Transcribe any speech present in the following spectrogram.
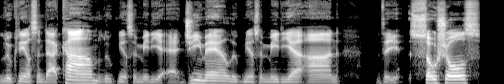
lukeneilson.com, Luke Neilson Media at Gmail, Luke Neilson Media on the socials.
